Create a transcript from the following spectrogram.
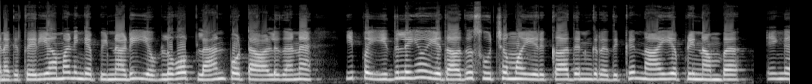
எனக்கு தெரியாமல் நீங்கள் பின்னாடி எவ்வளவோ பிளான் போட்ட ஆளு தானே. இப்போ இதுலேயும் ஏதாவது சூட்சமாக இருக்காதுங்கிறதுக்கு நான் எப்படி நம்ப? ஏங்க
